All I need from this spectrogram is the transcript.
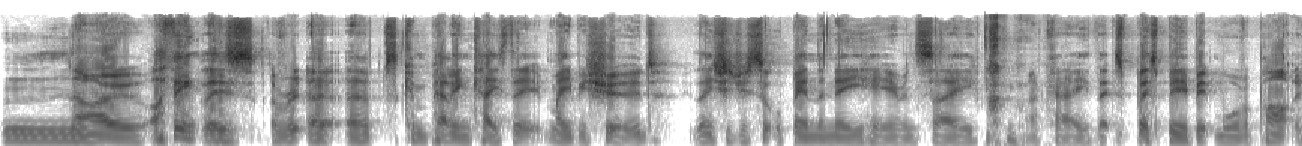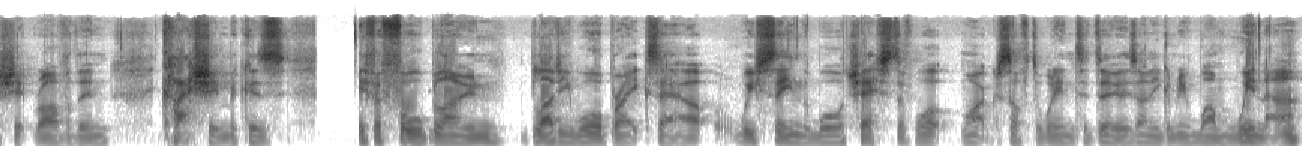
No, I think there's a, a, a compelling case that it maybe should. They should just sort of bend the knee here and say, okay, let's let's be a bit more of a partnership rather than clashing. Because if a full blown bloody war breaks out, we've seen the war chest of what Microsoft are willing to do. There's only going to be one winner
